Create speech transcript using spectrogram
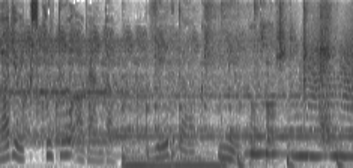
Radio X Kulturagenda. Jeden Tag mehr. Kontrast.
